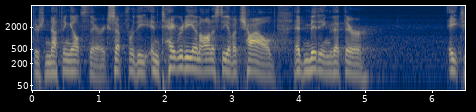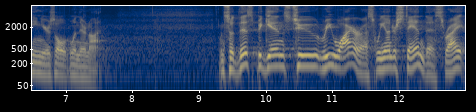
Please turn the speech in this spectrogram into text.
There's nothing else there except for the integrity and honesty of a child admitting that they're 18 years old when they're not. And so this begins to rewire us. We understand this, right?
